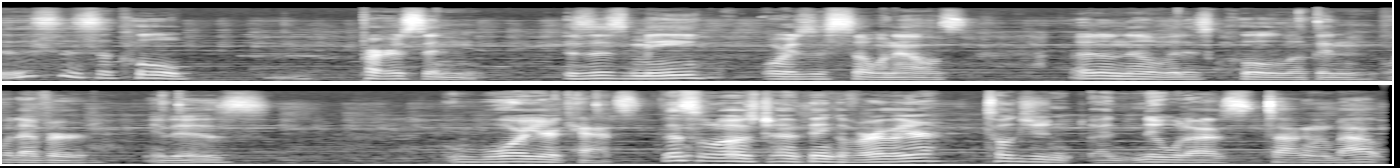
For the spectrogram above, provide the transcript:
this is a cool person. Is this me or is this someone else? I don't know, but it's cool looking, whatever it is. Warrior cats. That's what I was trying to think of earlier. Told you I knew what I was talking about.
